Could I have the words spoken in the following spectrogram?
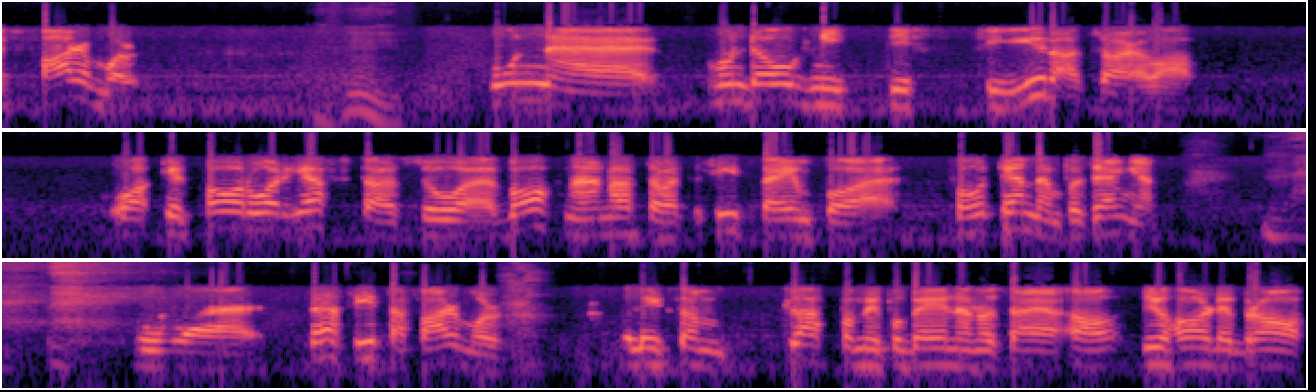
är farmor. Hon, eh, hon dog 94 tror jag det var. Och ett par år efter så vaknade jag en natt av att det sitter en på eh, fotänden på sängen. Och eh, där sitter farmor liksom klappar mig på benen och säger ja, du har det bra.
